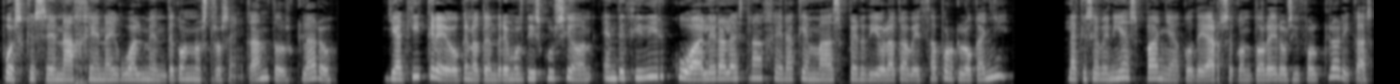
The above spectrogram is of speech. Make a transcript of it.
Pues que se enajena igualmente con nuestros encantos, claro. Y aquí creo que no tendremos discusión en decidir cuál era la extranjera que más perdió la cabeza por lo cañí, la que se venía a España a codearse con toreros y folclóricas,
